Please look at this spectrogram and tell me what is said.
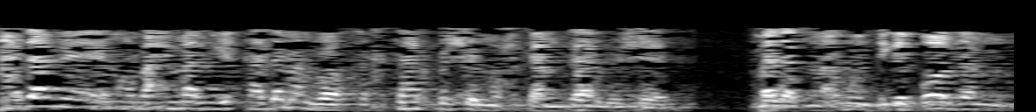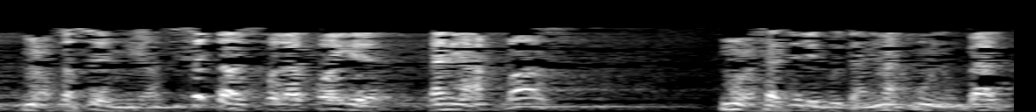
قدم امام احمد یه قدم راسختر بشه محکمتر بشه. بعد از معمون دیگه بازم معتصم میاد. سه تا از خلفای بنی عباس معتدلی بودن. معمون بعد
